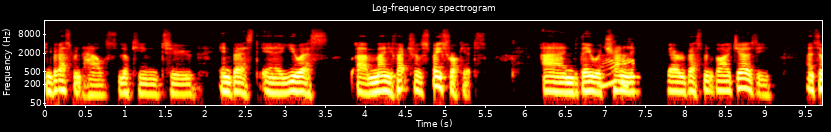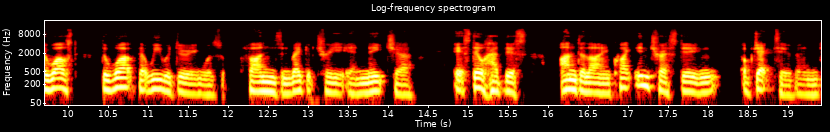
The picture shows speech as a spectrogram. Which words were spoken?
investment house looking to invest in a US uh, manufacturer of space rockets. And they were channeling their investment via Jersey. And so whilst the work that we were doing was funds and regulatory in nature, it still had this underlying, quite interesting objective. And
